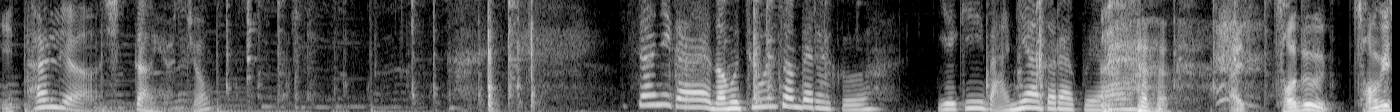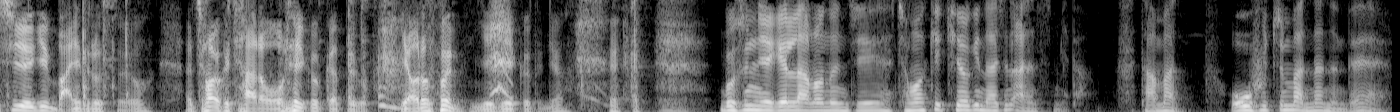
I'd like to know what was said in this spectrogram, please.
이탈리아 식당이었죠. 써니가 너무 좋은 선배라고 얘기 많이 하더라고요. 아, 저도 정희 씨 얘기 많이 들었어요. 저하고 잘 어울릴 것 같다고 여러 번 얘기했거든요. 무슨 얘기를 나눴는지 정확히 기억이 나진 않습니다. 다만 오후쯤 만났는데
